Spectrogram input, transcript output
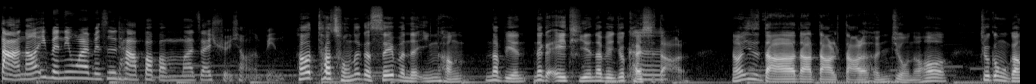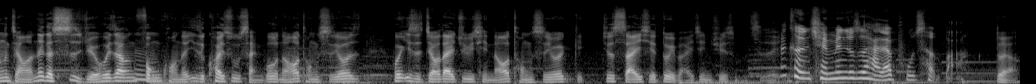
打，然后一边另外一边是他爸爸妈妈在学校那边？他他从那个 Seven 的银行那边，那个 ATM 那边就开始打了，嗯、然后一直打打打打打了很久，然后就跟我刚刚讲的，那个视觉会这样疯狂的一直快速闪过，嗯、然后同时又。会一直交代剧情，然后同时又会给就塞一些对白进去什么之类的。那可能前面就是还在铺陈吧。对啊，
